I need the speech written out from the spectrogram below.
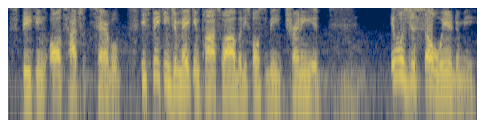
speaking all types of terrible. He's speaking Jamaican patois, but he's supposed to be Trini. It, it was just so weird to me.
